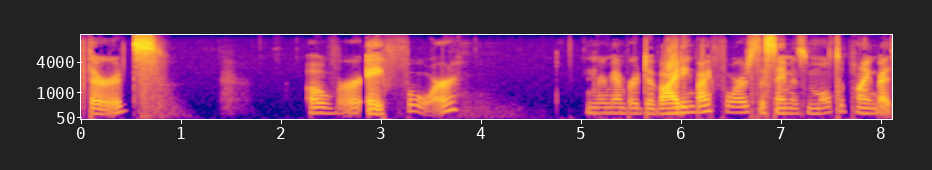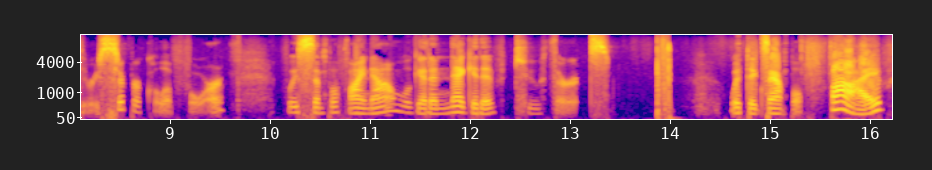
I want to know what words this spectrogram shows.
thirds over a 4. And remember, dividing by 4 is the same as multiplying by the reciprocal of 4. If we simplify now, we'll get a negative 2 thirds. With example 5,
